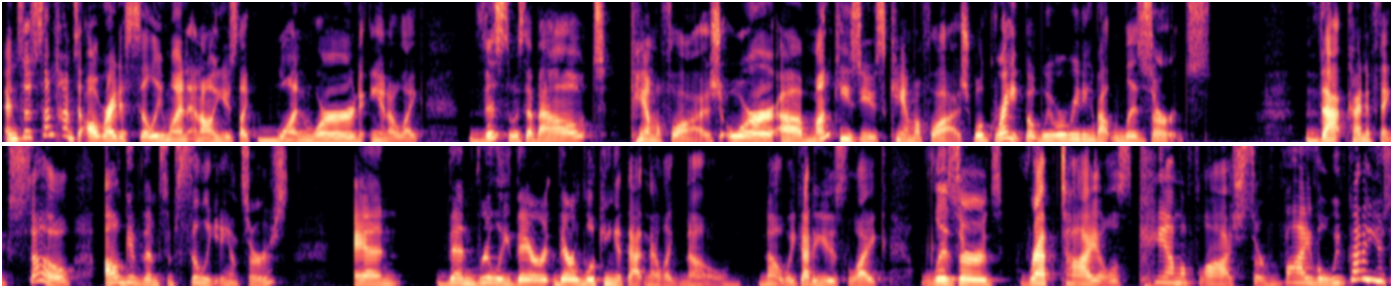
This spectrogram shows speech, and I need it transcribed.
And so sometimes I'll write a silly one and I'll use like one word, you know, like this was about camouflage or uh, monkeys use camouflage. Well, great, but we were reading about lizards, that kind of thing. So I'll give them some silly answers and then really they're they're looking at that and they're like no no we got to use like lizards reptiles camouflage survival we've got to use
